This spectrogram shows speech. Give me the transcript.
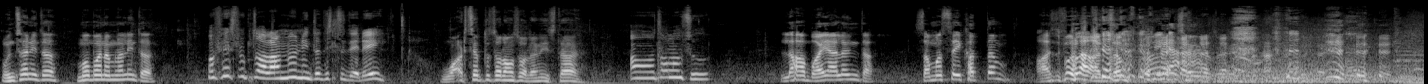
हुन्छ नि त। म बनाउँला नि त। म फेसबुक चलाउनु नि त त्यस्तो धेरै। वाट्सएप त चलाउँछ होला नि स्ता अँ चलाउँछु। ल भइहाल्यो नि त। समस्या खत्तम। हजम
